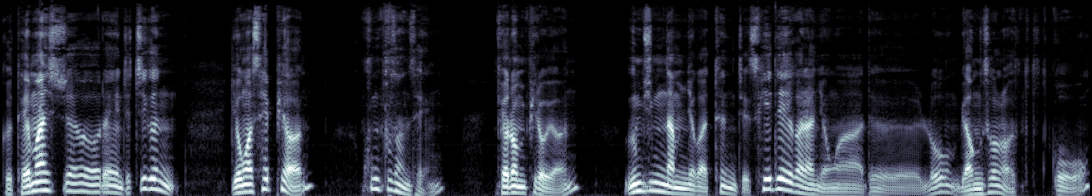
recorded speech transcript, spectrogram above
그 대만 시절에 이제 찍은 영화 세 편, 쿵푸 선생, 결혼 피로연, 음식 남녀 같은 이제 세대에 관한 영화들로 명성을 얻고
